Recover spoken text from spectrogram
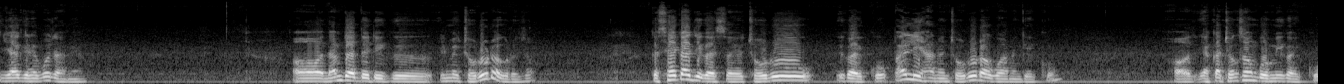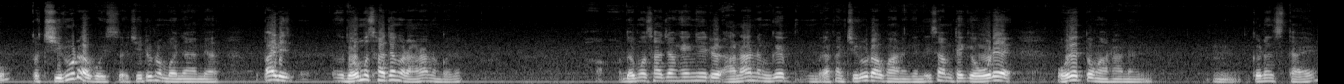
이야기를 해보자면, 어, 남자들이 그, 일명 조루라 그러죠. 그 세 가지가 있어요. 조루가 있고, 빨리 하는 조루라고 하는 게 있고, 어, 약간 정성 범위가 있고, 또 지루라고 있어요. 지루는 뭐냐 하면, 빨리, 너무 사정을 안 하는 거죠. 어, 너무 사정 행위를 안 하는 게 약간 지루라고 하는 게 있는데, 이 사람 되게 오래, 오랫동안 하는, 음, 그런 스타일.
